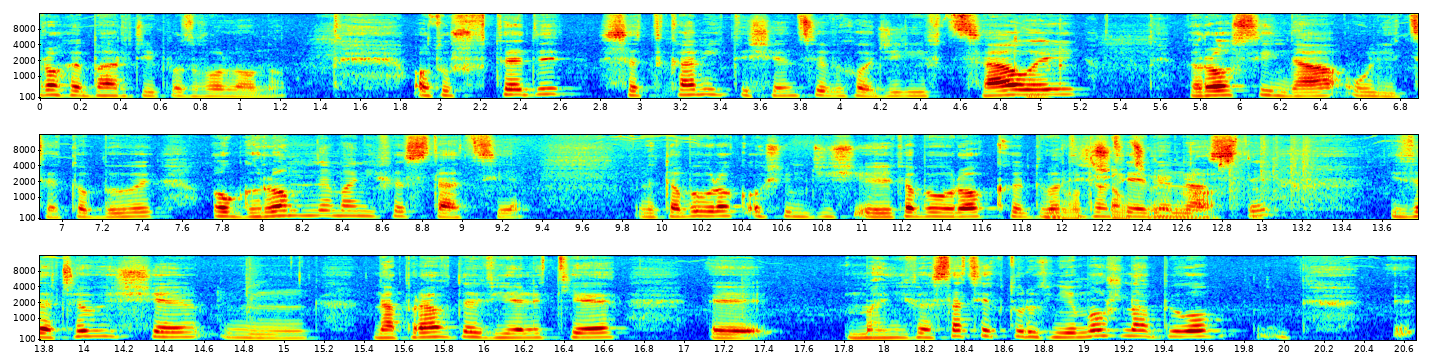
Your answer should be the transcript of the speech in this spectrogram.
trochę bardziej pozwolono. Otóż wtedy setkami tysięcy wychodzili w całej Rosji na ulicę. To były ogromne manifestacje. To był rok, 80, to był rok 2011 i zaczęły się mm, naprawdę wielkie y, manifestacje, których nie można było, y,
